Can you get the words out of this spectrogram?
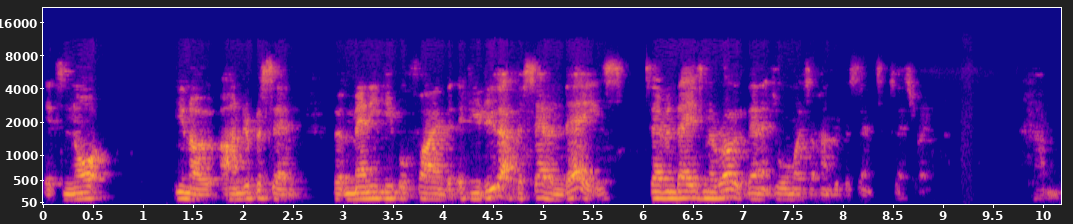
It's not, you know, 100%, but many people find that if you do that for seven days, seven days in a row, then it's almost 100% success rate. Um,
